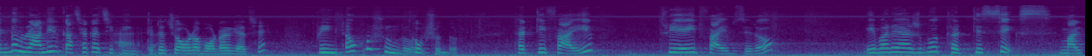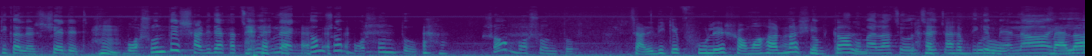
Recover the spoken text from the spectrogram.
একদম রানীর কাছাকাছি পিঙ্ক হ্যাঁ, এটা চওড়া বর্ডার গেছে। প্রিন্টটাও খুব সুন্দর। খুব সুন্দর। Thirty five three eight five zero এবারে আসব thirty six multi colour shaded বসন্তের শাড়ি দেখাচ্ছে এগুলো একদম সব বসন্ত। সব বসন্ত। চারিদিকে ফুলের সমাহার না শীতকাল। মেলা চলছে, চতুর্দিকে পুরো মেলা, মেলা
